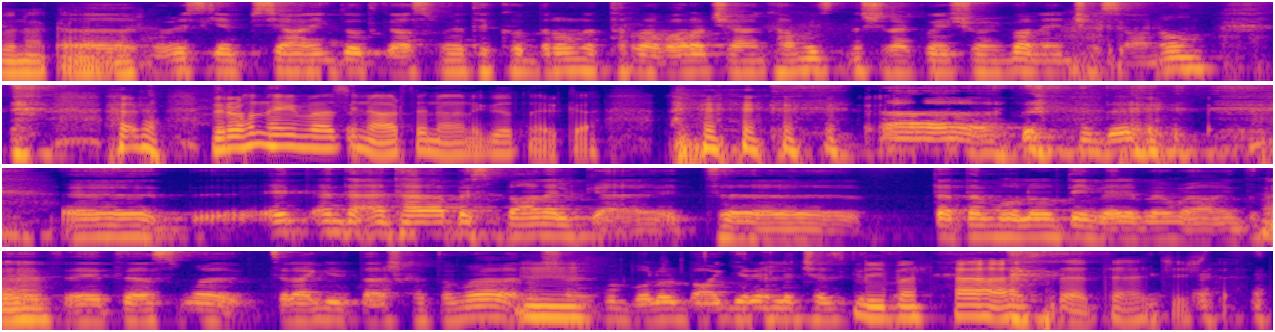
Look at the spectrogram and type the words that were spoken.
բնականաբար։ Նույնիսկ այնպեսի անեկդոտ կա ասում է թե քո դրոնը թռավ առաջի անգամից նշանակում է ինչ-որ բան այն չես անում։ Հələ դրոնների մասին արդեն անեկդոտներ կա։ Դե այդ ընդհանրապես բան էլ կա, այդ ՏՏ ոլորտի վերաբերում է այն այդ ասում ծրագիր աշխատումը նշանակում բոլոր բագերը հենց չես գտնում։ Լիբան, հա, հաստատ, հա, ճիշտ է։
